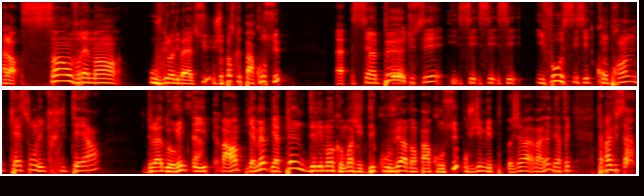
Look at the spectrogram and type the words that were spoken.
alors, sans vraiment ouvrir le débat là-dessus, je pense que Parcoursup, euh, c'est un peu, tu sais, c'est, il faut aussi essayer de comprendre quels sont les critères de l'algorithme. Et par exemple, il y a même il y a plein d'éléments que moi j'ai découvert dans Parcoursup où je dis, mais, mais en fait, t'as pas vu ça?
